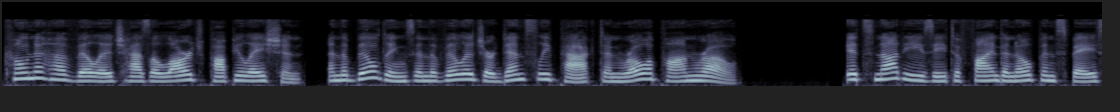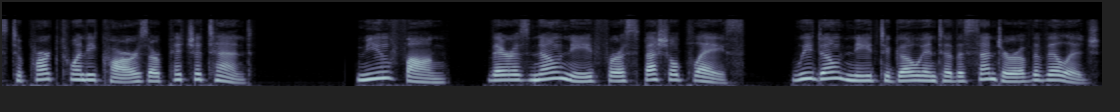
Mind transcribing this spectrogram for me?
Konoha village has a large population, and the buildings in the village are densely packed and row upon row. It's not easy to find an open space to park 20 cars or pitch a tent. Mu Feng. There is no need for a special place. We don't need to go into the center of the village.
